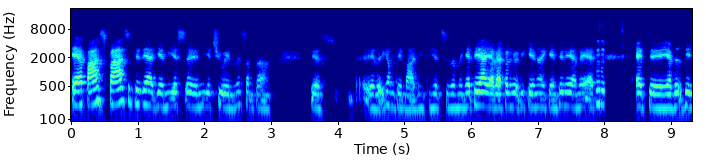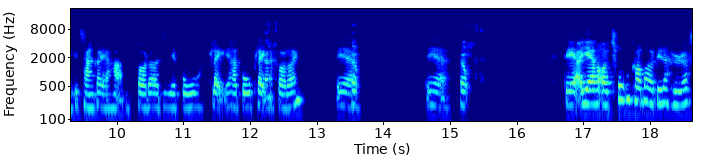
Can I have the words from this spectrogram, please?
Ja, bare spare til det der Jeremias øh, 29.11, som der bliver, jeg ved ikke om det er meget lige de her tider, men ja, det har jeg i hvert fald hørt igen og igen, det der med, at, Mm. at øh, jeg ved, hvilke tanker jeg har for dig, og de er gode plan, jeg har gode planer Ja. for dig, ikke? Det er, Jo. det er, Jo. det er, og ja, og troen kommer jo det, der høres.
